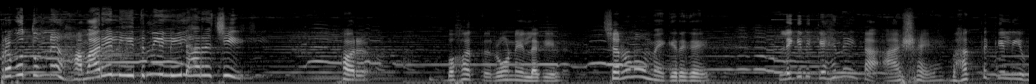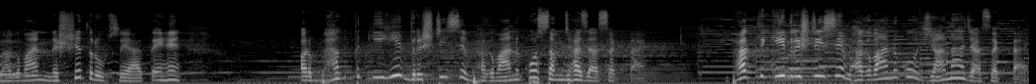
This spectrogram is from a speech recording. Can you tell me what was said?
प्रभु तुमने हमारे लिए इतनी लीला रची। और बहुत रोने लगे, चरणों में गिर गए। लेकिन कहने का आशय भक्त के लिए भगवान निश्चित रूप से आते हैं और भक्त की ही दृष्टि से भगवान को समझा जा सकता है। भक्त की दृष्टि से भगवान को जाना जा सकता है।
